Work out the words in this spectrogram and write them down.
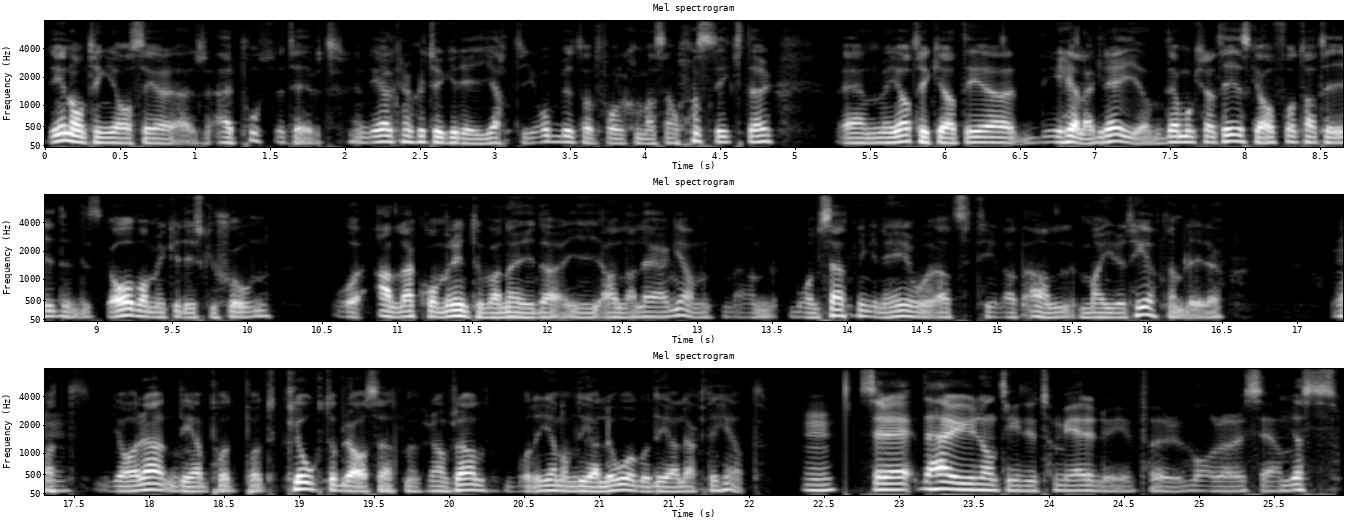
det är någonting jag ser är, är positivt. En del kanske tycker det är jättejobbigt att folk har massa åsikter. Eh, men jag tycker att det är, det är hela grejen. Demokrati ska få ta tid, det ska vara mycket diskussion. Och alla kommer inte att vara nöjda i alla lägen. Men målsättningen är ju att se till att all majoriteten blir det. Och mm. att göra det på, på ett klokt och bra sätt men framförallt både genom dialog och delaktighet. Mm. Så det, det, här är ju någonting du tar med dig nu inför valrörelsen yes.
